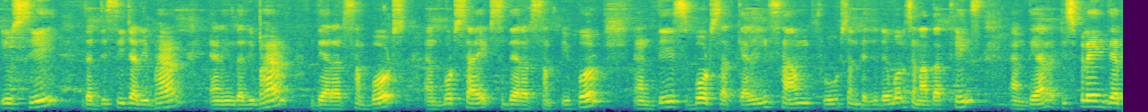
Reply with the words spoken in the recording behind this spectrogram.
you see that this is a river, and in the river, there are some boats, and both sides there are some people, and these boats are carrying some fruits and vegetables and other things, and they are displaying their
